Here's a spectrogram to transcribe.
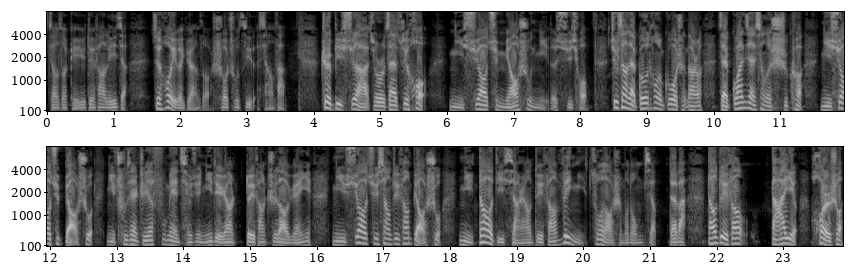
叫做给予对方理解。最后一个原则，说出自己的想法，这是必须的啊！就是在最后，你需要去描述你的需求，就像在沟通的过程当中，在关键性的时刻，你需要去表述你出现这些负面情绪，你得让对方知道原因。你需要去向对方表述，你到底想让对方为你做到什么东西，对吧？当对方。答应，或者说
